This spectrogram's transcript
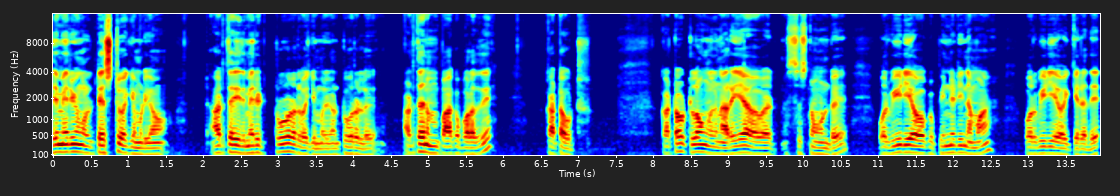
இதேமாரி உங்களுக்கு டெஸ்ட் வைக்க முடியும். அடுத்து இதுமாரி டூரல் வைக்க முடியும் டூரல் அடுத்து நம்ம பார்க்க போகிறது கட் அவுட் கட் அவுட்டில் உங்களுக்கு நிறைய சிஸ்டம் உண்டு. ஒரு வீடியோவுக்கு பின்னாடி நம்ம ஒரு வீடியோ வைக்கிறது.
